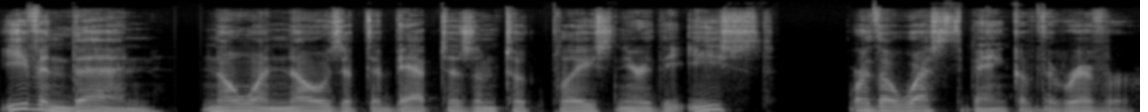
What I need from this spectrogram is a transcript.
Even then, no one knows if the baptism took place near the east or the west bank of the river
